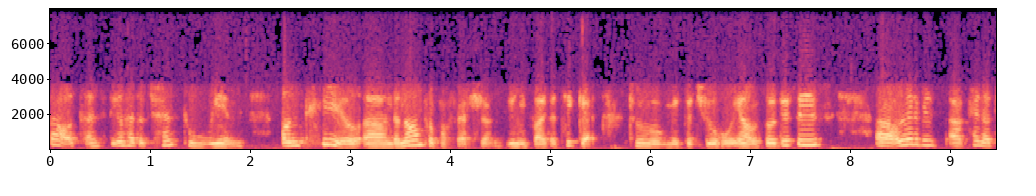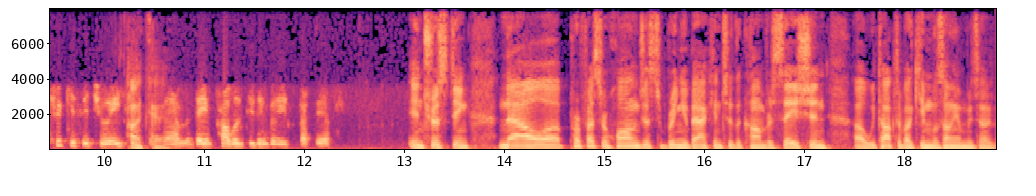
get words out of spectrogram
thought and still had a chance to win until uh, the non-proper faction unified the ticket to Mr. Chu Ho-young. So this is uh, a little bit uh, kind of tricky situation Okay. for them. They probably didn't really expect this. Interesting. Now, uh, Professor Hwang, just to bring you back into the conversation, uh, we talked about Kim Moo-sung, and we talked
